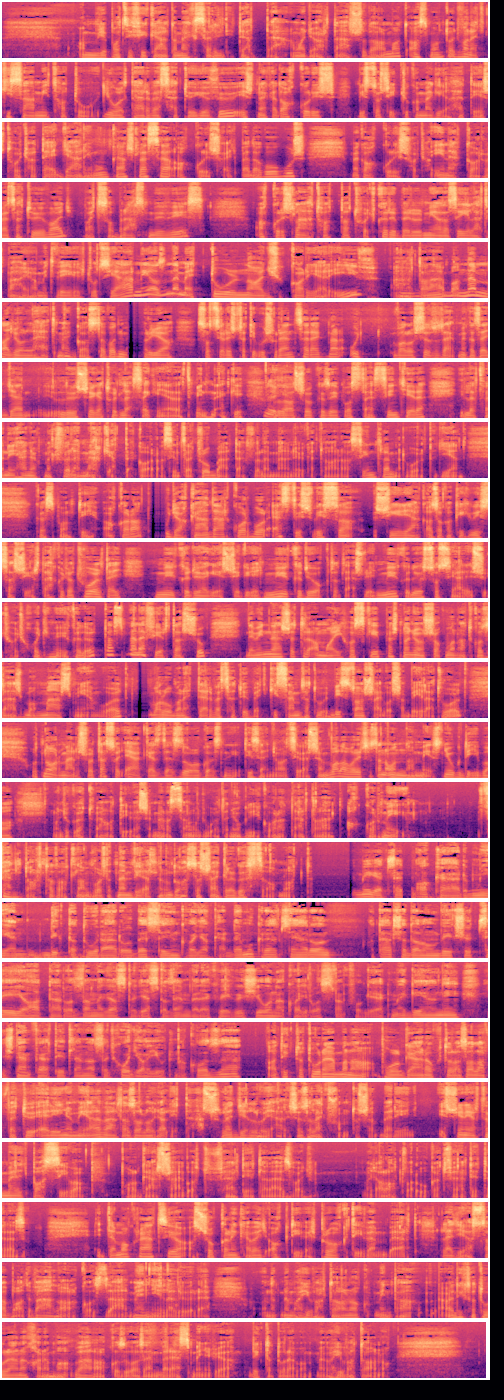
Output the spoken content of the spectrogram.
ami ugye pacifikálta, megszerítette a magyar társadalmat, azt mondta, hogy van egy kiszámítható, jól tervezhető jövő, és neked akkor is biztosítjuk a megélhetést, hogyha te egy gyári munkás leszel, akkor is, ha egy pedagógus, meg akkor is, hogyha énekkarvezető vagy, vagy szobrászművész, akkor is láthattad, hogy körülbelül mi az az életpálya, amit végig tudsz járni, az nem egy túl nagy karrierív általában, nem nagyon lehet meggazdagodni, mert ugye a szocialista típusú rendszerekben úgy valósították meg az egyenlőséget, hogy leszegényedett mindenki Igen. az alsó középosztály szintjére, illetve néhányak meg fölemelkedtek arra a szintre, vagy próbálták fölemelni őket arra a szintre, mert volt egy ilyen központi akarat. Ugye a Kádárkorból ezt is visszasírják azok, akik visszasírták, hogy ott volt egy működő egészségügy, egy működő oktatás, egy működő szociális ügy, hogy hogy működött, azt már ne firtassuk, de minden esetre a maihoz képest nagyon sok vonatkozásban másmilyen volt. Valóban egy tervezhetőbb, egy kiszámíthatóbb, egy biztonságosabb élet volt. Ott normális volt az, hogy elkezdesz dolgozni 18 évesen valahol, és aztán onnan mész nyugdíjba, mondjuk 56 évesen, mert azt hiszem, úgy volt a nyugdíjkorhatár talán, akkor még fenntarthatatlan volt, tehát nem véletlenül gazdaságilag összeomlott. Még egyszer, akár milyen diktatúráról beszéljünk, vagy akár demokráciáról, a társadalom végső célja határozza meg azt, hogy ezt az emberek végül is jónak vagy rossznak fogják megélni, és nem feltétlenül az, hogy hogyan jutnak hozzá. A diktatúrában a polgároktól az alapvető erény, ami elvált, az a lojalitás. Legyen lojális, ez a legfontosabb erény. És én értem egy passzívabb polgárságot feltételez, vagy vagy alatvalókat feltételez. Egy demokrácia az sokkal inkább egy aktív, egy proaktív embert. Legyél szabad, vállalkozzál, menjél előre. Annak nem a hivatalnok, mint a, a diktatúrának, hanem a vállalkozó, az ember eszmény, hogy a diktatúrában meg a hivatalnok.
